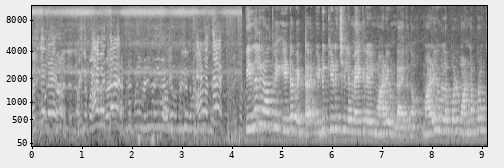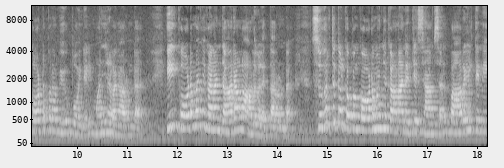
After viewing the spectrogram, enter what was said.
വലിക്കല്ലേ വലിക്കല്ലേ ഇന്നലെ രാത്രി ഇടവിട്ട് ഇടുക്കിയുടെ ചില മേഖലയിൽ മഴയുണ്ടായിരുന്നു. മഴയുള്ളപ്പോൾ വണ്ണപ്പുറം കോട്ടപ്പുറ വ്യൂ പോയിന്റിൽ മഞ്ഞിറങ്ങാറുണ്ട്. ഈ കോടമഞ്ഞ് കാണാൻ ധാരാളം ആളുകൾ എത്താറുണ്ട്. സുഹൃത്തുക്കൾക്കൊപ്പം കോടമഞ്ഞ് കാണാനെത്തിയ സാംസൺ പാറയിൽ തിന്നി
